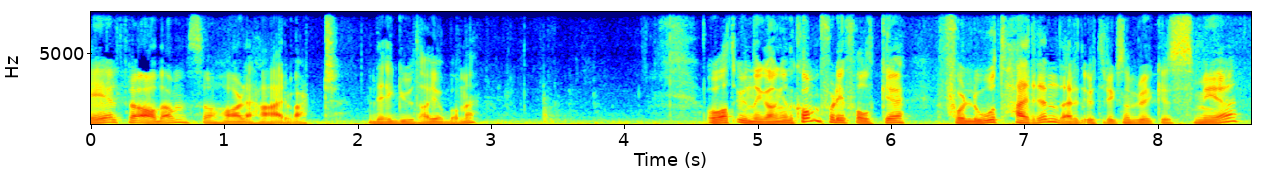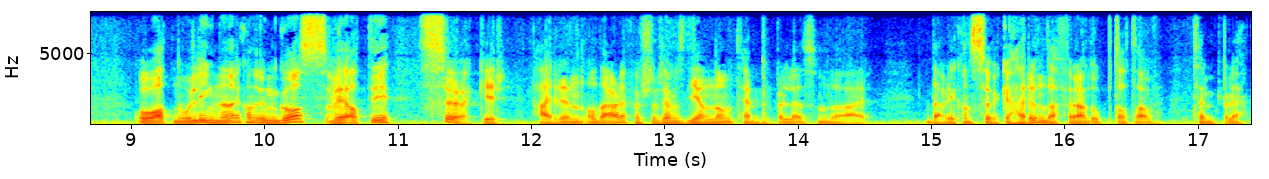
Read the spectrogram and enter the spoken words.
helt fra Adam så har det her vært det Gud har jobba med. og at undergangen kom fordi folket forlot Herren, det er et uttrykk som brukes mye, og at noe lignende kan unngås ved at de søker Herren. Og da er det først og fremst gjennom tempelet som det er der de kan søke Herren. Derfor er han opptatt av tempelet.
